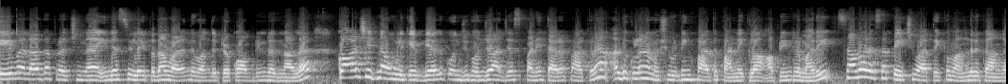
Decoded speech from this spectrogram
தேவையில்லாத பிரச்சனை? இண்டஸ்ட்ரியில் இப்போ தான் வளர்ந்து வந்துட்டு இருக்கோம் அப்படின்றதுனால கால் ஷீட் நான் உங்களுக்கு எப்படியாவது கொஞ்சம் கொஞ்சம் அட்ஜஸ்ட் பண்ணி தர பார்க்குறேன் அதுக்குள்ளே நம்ம ஷூட்டிங் பார்த்து பண்ணிக்கலாம் அப்படின்ற மாதிரி சமரச பேச்சுவார்த்தைக்கு வந்திருக்காங்க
